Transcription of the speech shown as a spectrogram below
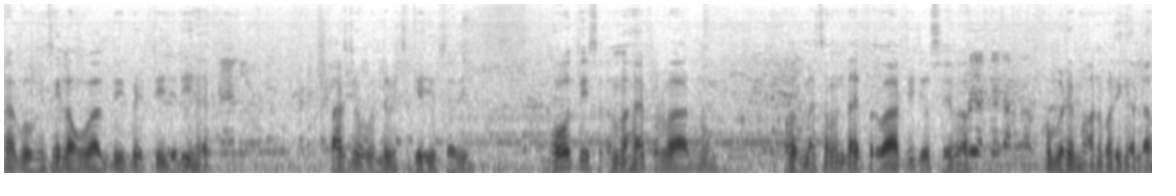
ਤਾਂ ਗੋਬਿੰਦ ਸਿੰਘ ਲੌਂਗੋਵਾਲ ਦੀ ਬੇਟੀ ਜਿਹੜੀ ਹੈ ਘਰ ਜੋਬਨ ਦੇ ਵਿੱਚ ਗਈ ਵਿਚਾਰੀ ਬਹੁਤ ਹੀ ਸਦਮਾ ਹੈ ਪਰਿਵਾਰ ਨੂੰ। ਔਰ ਮੈਂ ਸਮਝਦਾ ਇਹ ਪਰਿਵਾਰ ਦੀ ਜੋ ਸੇਵਾ, ਉਹ ਬੜੇ ਮਾਣ ਵਾਲੀ ਗੱਲ ਆ।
